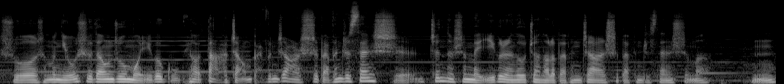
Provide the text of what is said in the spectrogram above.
说什么牛市当中某一个股票大涨百分之二十、百分之三十，真的是每一个人都赚到了百分之二十、百分之三十吗？嗯，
